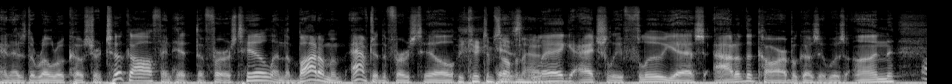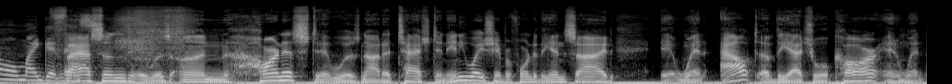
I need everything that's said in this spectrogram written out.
And as the roller coaster took off and hit the first hill and the bottom after the first hill, He kicked himself his in the head. leg actually flew, yes, out of the car because it was un Oh my goodness. fastened. It was unharnessed. It was not attached in any way, shape, or form to the inside. It went out of the actual car and went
